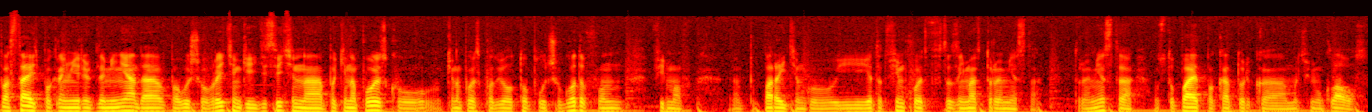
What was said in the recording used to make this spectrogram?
поставить, по крайней мере, для меня, да, повыше в рейтинге. И действительно, по кинопоиску, кинопоиск подвел топ лучших годов он фильмов по рейтингу, и этот фильм ходит, занимает второе место. Второе место уступает пока только мультфильму «Клаус».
